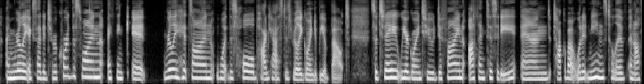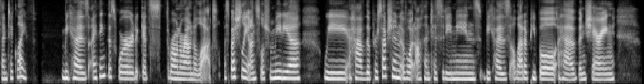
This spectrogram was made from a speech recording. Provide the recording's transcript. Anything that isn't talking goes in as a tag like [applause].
I'm really excited to record this one. I think it really hits on what this whole podcast is really going to be about. So, today we are going to define authenticity and talk about what it means to live an authentic life. Because I think this word gets thrown around a lot, especially on social media. We have the perception of what authenticity means because a lot of people have been sharing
